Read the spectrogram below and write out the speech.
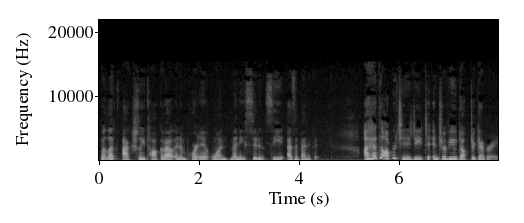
but let's actually talk about an important one many students see as a benefit. I had the opportunity to interview Dr. Gabourey,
